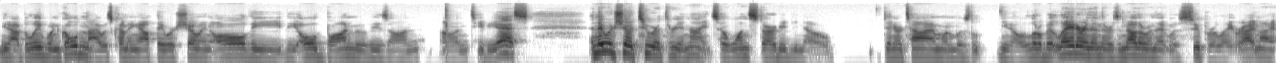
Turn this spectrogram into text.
you know, I believe when Goldeneye was coming out, they were showing all the the old Bond movies on on TBS and they would show two or three a night. So one started, you know, dinner time, one was, you know, a little bit later, and then there was another one that was super late, right? And I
